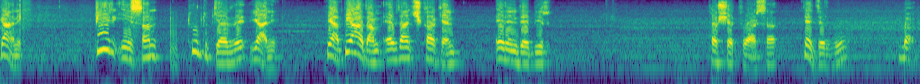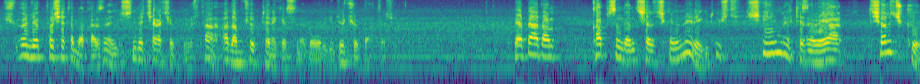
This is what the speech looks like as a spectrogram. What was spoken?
Yani bir insan durduk yerde yani ya bir adam evden çıkarken elinde bir poşet varsa nedir bu? Bak, şu önce poşete bakarız. Ne? İçinde çer çöplüyoruz. Tamam, adam çöp tenekesine doğru gidiyor. Çöpe atacak. Ya bir adam kapısından dışarı çıkınca nereye gidiyor? İşte şehir merkezine veya dışarı çıkıyor.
